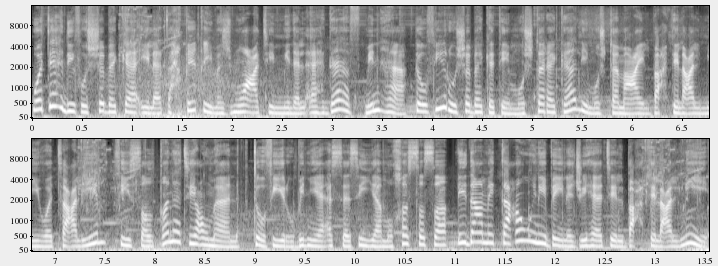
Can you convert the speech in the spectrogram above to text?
وتهدف الشبكة إلى تحقيق مجموعة من الأهداف منها توفير شبكة مشتركة لمجتمع البحث العلمي والتعليم في سلطنة عمان، توفير بنية أساسية مخصصة لدعم التعاون بين جهات البحث العلمي،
